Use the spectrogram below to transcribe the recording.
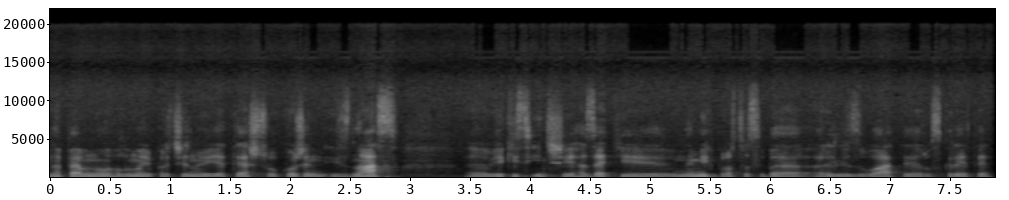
напевно, головною причиною є те, що кожен із нас е, в якійсь іншій газеті не міг просто себе реалізувати, розкрити.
